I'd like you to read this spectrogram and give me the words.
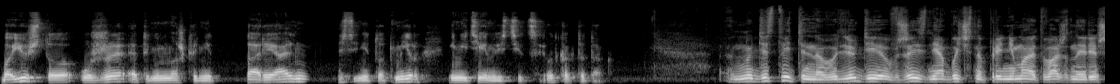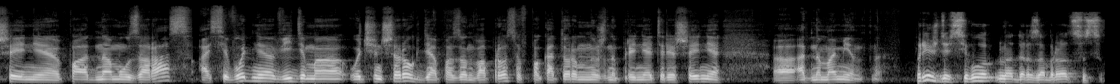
боюсь, что уже это немножко не та реальность, и не тот мир, и не те инвестиции. Вот как-то так. Ну, действительно, люди в жизни обычно принимают важные решения по одному за раз, а сегодня, видимо, очень широк диапазон вопросов, по которым нужно принять решение э, одномоментно. Прежде всего, надо разобраться с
